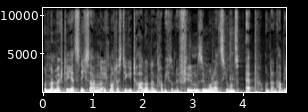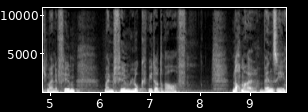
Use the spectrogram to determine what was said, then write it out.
und man möchte jetzt nicht sagen, ich mache das digital und dann habe ich so eine Filmsimulations-App und dann habe ich meine Film, meinen Filmlook wieder drauf. Nochmal, wenn Sie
